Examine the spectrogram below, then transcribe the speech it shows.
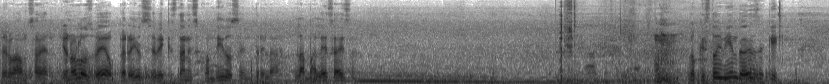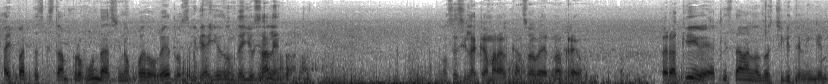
Pero vamos a ver. Yo no los veo, pero ellos se ve que están escondidos entre la, la maleza esa. Lo que estoy viendo es que hay partes que están profundas y no puedo verlos. Y de ahí es donde ellos salen. No sé si la cámara alcanzó a ver, no creo. Pero aquí, aquí estaban los dos chiquitilinguenes.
